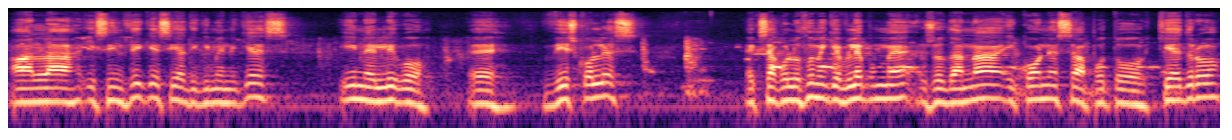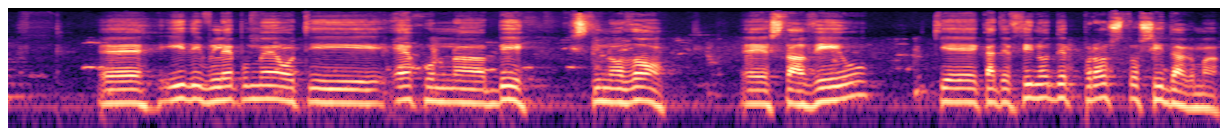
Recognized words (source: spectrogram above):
αλλά οι συνθήκες οι αντικειμενικές είναι λίγο ε, δύσκολες. Εξακολουθούμε και βλέπουμε ζωντανά εικόνες από το κέντρο. Ε, ήδη βλέπουμε ότι έχουν ε, μπει στην οδό ε, σταδίου και κατευθύνονται προς το Σύνταγμα.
